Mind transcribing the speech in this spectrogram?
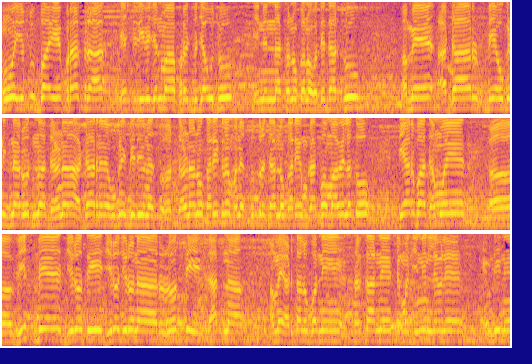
હું યુસુફભાઈ એ પરાસરા એસટી ડિવિઝનમાં ફરજ બજાવું છું. ઇન્ડિયનના છનુકાનો હોદ્દેદાર છું. અમે અઢાર બે ઓગણીસના રોજના ધરણા, અઢાર અને ઓગણીસ બે દિવસના ધરણાનો કાર્યક્રમ અને સૂત્રોચ્ચારનો કાર્યક્રમ રાખવામાં આવેલ હતો. ત્યારબાદ અમોએ વીસ બે જીરોથી જીરો જીરોના રોજથી રાતના અમે હડતાલ ઉપરની સરકારને તેમજ યુનિયન લેવલે એમડીને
